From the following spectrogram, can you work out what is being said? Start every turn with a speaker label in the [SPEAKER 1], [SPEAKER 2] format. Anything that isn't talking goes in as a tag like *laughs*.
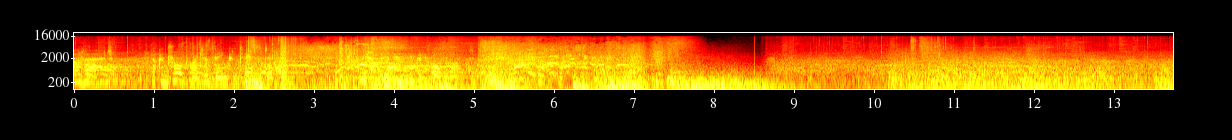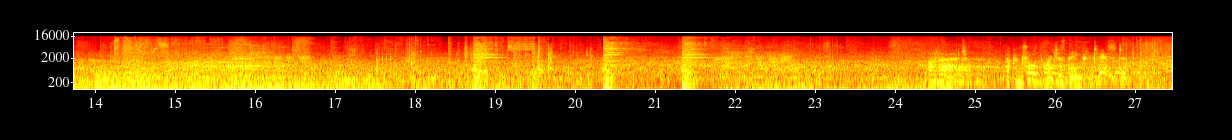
[SPEAKER 1] Alert. The control point is being contested. We have lost the control point. Alert. The control point is being contested.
